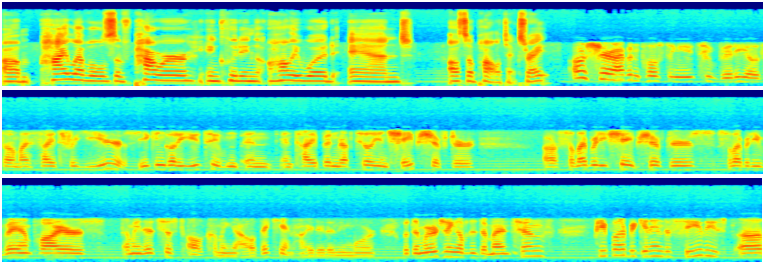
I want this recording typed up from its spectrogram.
um, high levels of power, including Hollywood and also politics, right? Oh, sure. I've been posting YouTube videos on my sites for years. You can go to YouTube and, and, and type in reptilian shapeshifter, uh, celebrity shapeshifters, celebrity vampires, I mean, it's just all coming out. They can't hide it anymore. With the merging of the dimensions, people are beginning to see these uh,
